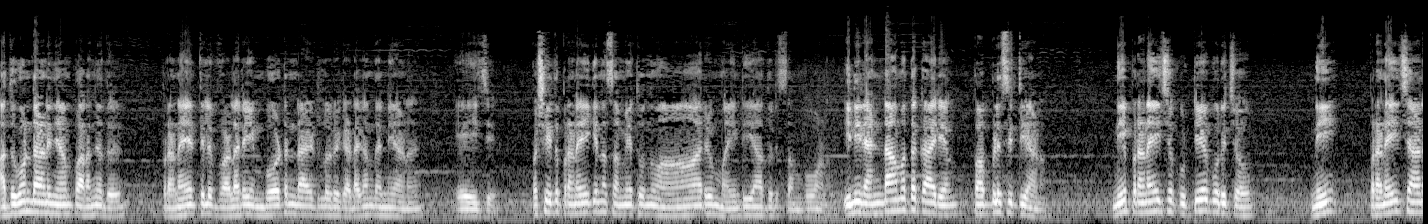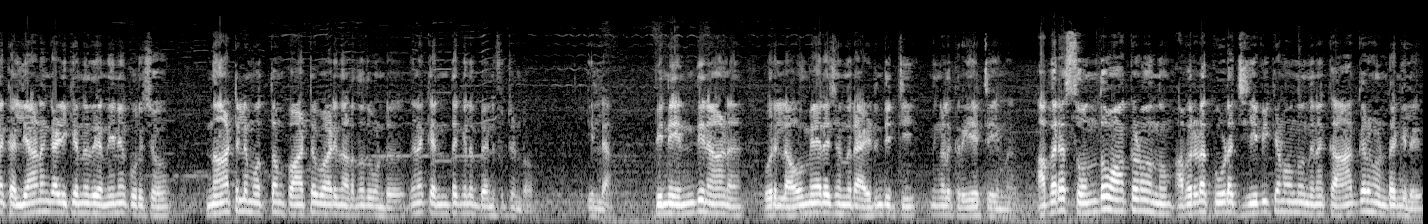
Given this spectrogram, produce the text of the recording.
അതുകൊണ്ടാണ് ഞാൻ പറഞ്ഞത് പ്രണയത്തിൽ വളരെ ഇമ്പോർട്ടന്റ് ആയിട്ടുള്ള ഒരു ഘടകം തന്നെയാണ് ഏജ് പക്ഷെ ഇത് പ്രണയിക്കുന്ന സമയത്തൊന്നും ആരും മൈൻഡ് ചെയ്യാത്തൊരു സംഭവമാണ്. ഇനി രണ്ടാമത്തെ കാര്യം പബ്ലിസിറ്റിയാണ് നീ പ്രണയിച്ച കുട്ടിയെക്കുറിച്ചോ നീ പ്രണയിച്ചാണ് കല്യാണം കഴിക്കുന്നത് എന്നതിനെ കുറിച്ചോ നാട്ടിൽ മൊത്തം പാട്ടുപാടി നടന്നതുകൊണ്ട് നിനക്ക് എന്തെങ്കിലും ബെനിഫിറ്റ് ഉണ്ടോ? ഇല്ല. പിന്നെ എന്തിനാണ് ഒരു ലവ് മാരേജ് എന്നൊരു ഐഡന്റിറ്റി നിങ്ങൾ ക്രിയേറ്റ് ചെയ്യുന്നത്? അവരെ സ്വന്തമാക്കണമെന്നും അവരുടെ കൂടെ ജീവിക്കണമെന്നും നിനക്ക് ആഗ്രഹം ആഗ്രഹമുണ്ടെങ്കിൽ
